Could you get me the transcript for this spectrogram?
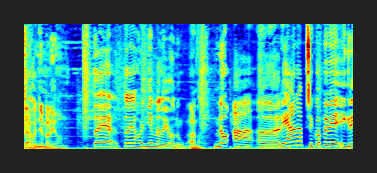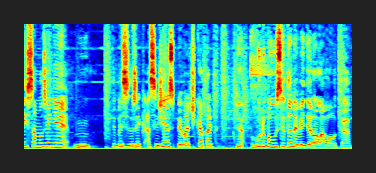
To je hodně milionů. To je, to je hodně milionů. Ano. No a uh, Rihanna překvapivě, i když samozřejmě, hm, ty bys řekl asi, že je zpěvačka, tak hudbou si to nevydělala holka.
